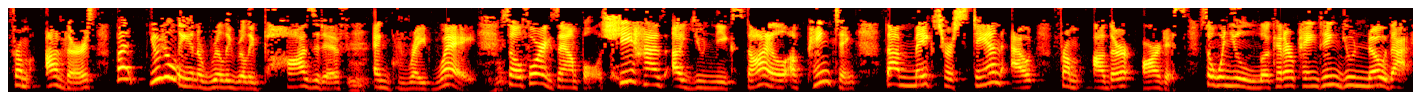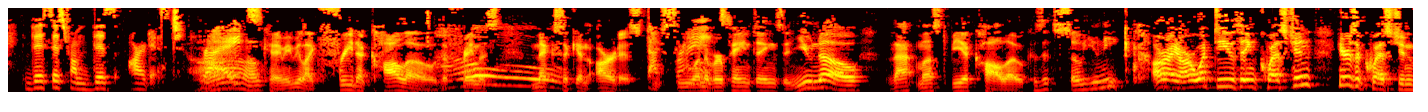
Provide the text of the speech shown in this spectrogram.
from others, but usually in a really, really positive mm. and great way. Mm-hmm. So, for example, she has a unique style of painting that makes her stand out from other artists. So when you look at her painting, you know that this is from this artist, oh, right? Oh, okay, maybe like Frida Kahlo, the Oh. famous Mexican artist. That's you see one of her paintings and you know that must be a Kahlo because it's so unique. All right, our what do you think question? Here's a question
